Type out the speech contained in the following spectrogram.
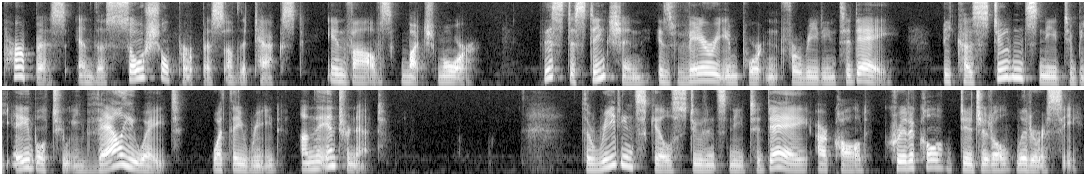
purpose and the social purpose of the text involves much more. This distinction is very important for reading today because students need to be able to evaluate what they read on the internet. The reading skills students need today are called critical digital literacy.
